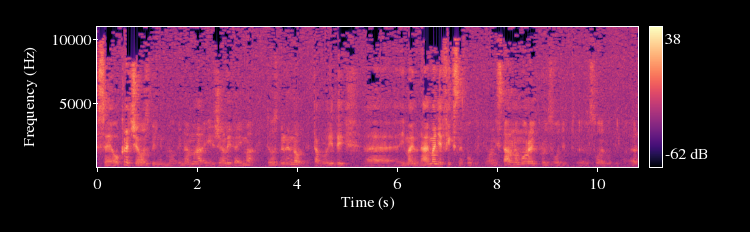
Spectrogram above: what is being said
se okreće ozbiljnim novinama i želi da ima te ozbiljne novine. Tabloidi e, imaju najmanje fiksne publike. Oni stalno moraju proizvoditi e, svoje ludilo.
